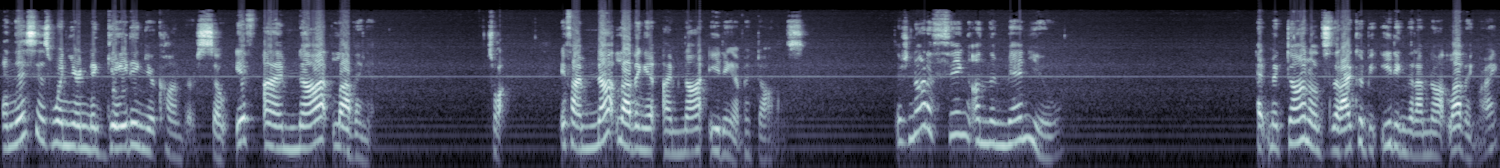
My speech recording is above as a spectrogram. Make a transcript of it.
And this is when you're negating your converse. So if I'm not loving it, so if I'm not loving it, I'm not eating at McDonald's. There's not a thing on the menu at McDonald's that I could be eating that I'm not loving, right?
